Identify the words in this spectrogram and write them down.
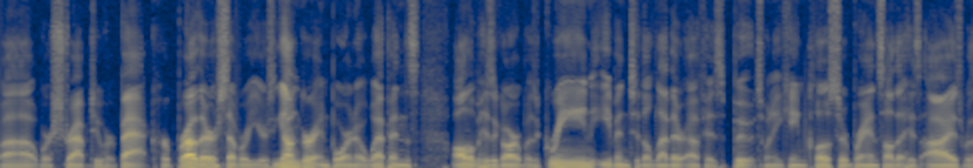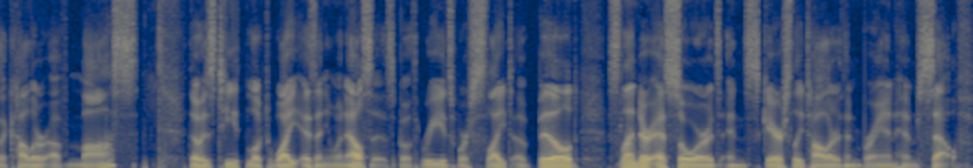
uh, were strapped to her back. Her brother, several years younger and bore no weapons, all of his garb was green, even to the leather of his boots. When he came closer, Bran saw that his eyes were the color of moss, though his teeth looked white as anyone else's. Both Reeds were slight of build, slender as swords, and scarcely taller than Bran himself.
